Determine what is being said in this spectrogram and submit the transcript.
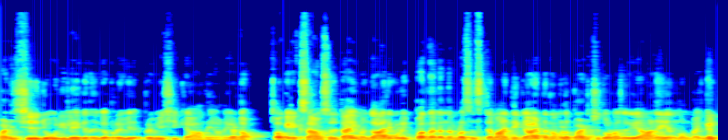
പഠിച്ച് ജോലിയിലേക്ക് നിങ്ങൾക്ക് പ്രവേ- പ്രവേശിക്കാവുന്നതാണ് കേട്ടോ. ഓക്കെ എക്സാംസിൽ ടൈമും കാര്യങ്ങളും ഇപ്പം തന്നെ നമ്മൾ സിസ്റ്റമാറ്റിക് ആയിട്ട് നമ്മൾ പഠിച്ചു തുടങ്ങുകയാണ് എന്നുണ്ടെങ്കിൽ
